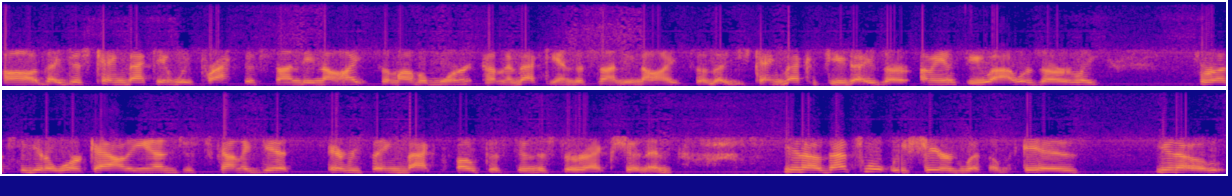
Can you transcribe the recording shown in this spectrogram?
uh, they just came back in. We practiced Sunday night. Some of them weren't coming back in to Sunday night, so they just came back a few days. ear- I mean, a few hours early for us to get a workout in, just to kind of get everything back focused in this direction. And you know, that's what we shared with them is, you know,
